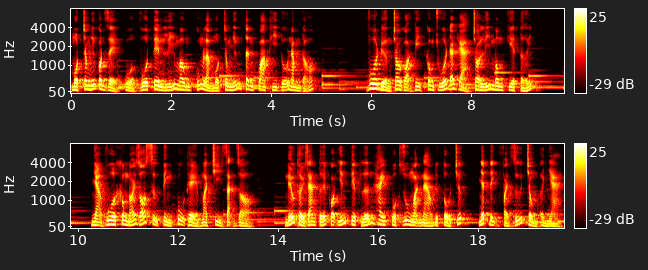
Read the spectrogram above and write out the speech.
Một trong những con rể của vua tên Lý Mông cũng là một trong những tân khoa thi đỗ năm đó. Vua đường cho gọi vị công chúa đã gả cho Lý Mông kia tới. Nhà vua không nói rõ sự tình cụ thể mà chỉ dặn dò. Nếu thời gian tới có yến tiệc lớn hay cuộc du ngoạn nào được tổ chức, nhất định phải giữ chồng ở nhà.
